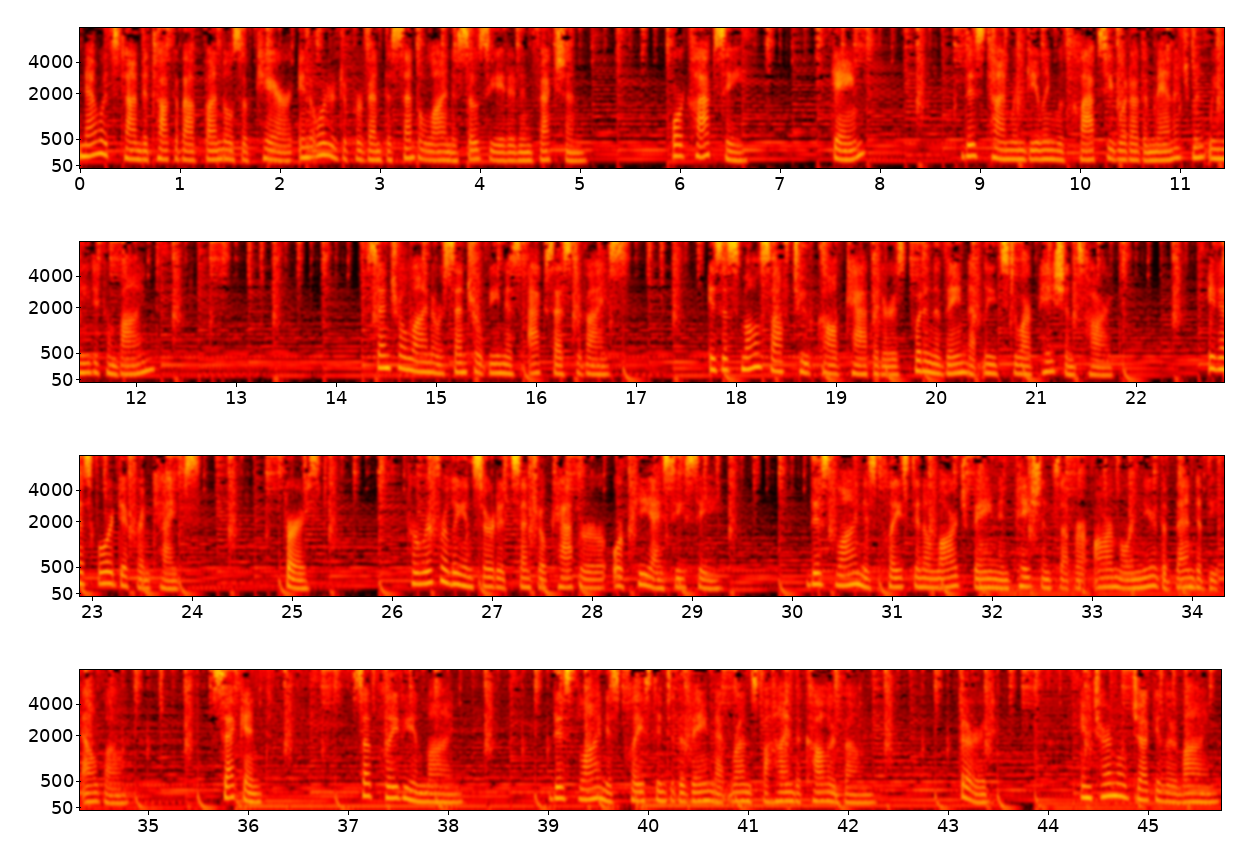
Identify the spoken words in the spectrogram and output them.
Now it's time to talk about bundles of care in order to prevent the central line associated infection. Or CLABSI. Game? This time, when dealing with CLABSI, what are the management we need to combine? Central line or central venous access device is a small soft tube called catheter is put in the vein that leads to our patient's heart. It has four different types. First, peripherally inserted central catheter or PICC. This line is placed in a large vein in patient's upper arm or near the bend of the elbow. Second, subclavian line. This line is placed into the vein that runs behind the collarbone. Third, internal jugular line.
